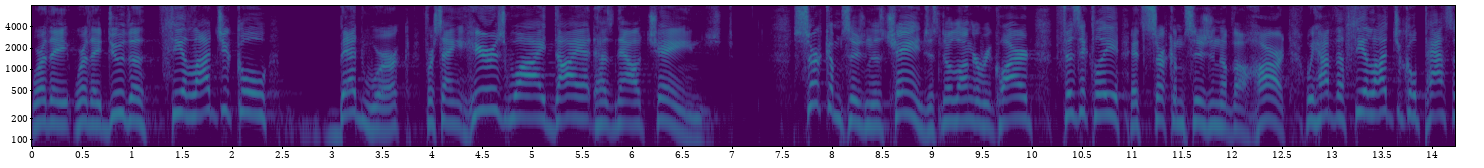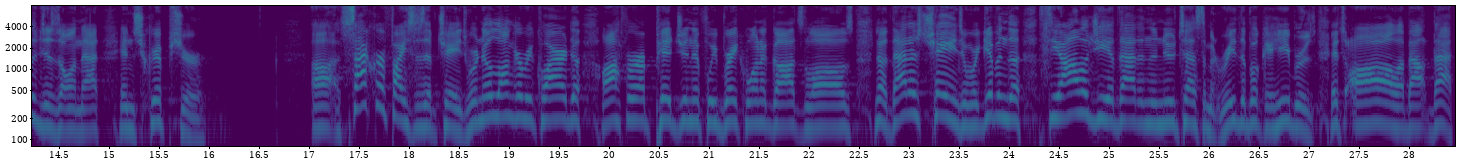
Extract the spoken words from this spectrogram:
where they, where they do the theological bedwork for saying, here's why diet has now changed. Circumcision has changed. It's no longer required physically, it's circumcision of the heart. We have the theological passages on that in Scripture. Uh, sacrifices have changed. We're no longer required to offer our pigeon if we break one of God's laws. No, that has changed, and we're given the theology of that in the New Testament. Read the book of Hebrews, it's all about that.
